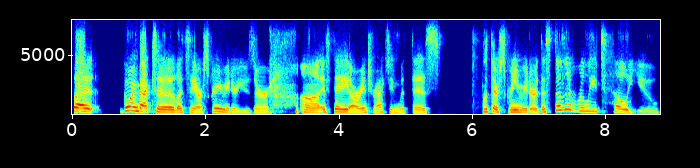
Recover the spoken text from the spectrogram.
But going back to, let's say, our screen reader user, uh, if they are interacting with this, with their screen reader, this doesn't really tell you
